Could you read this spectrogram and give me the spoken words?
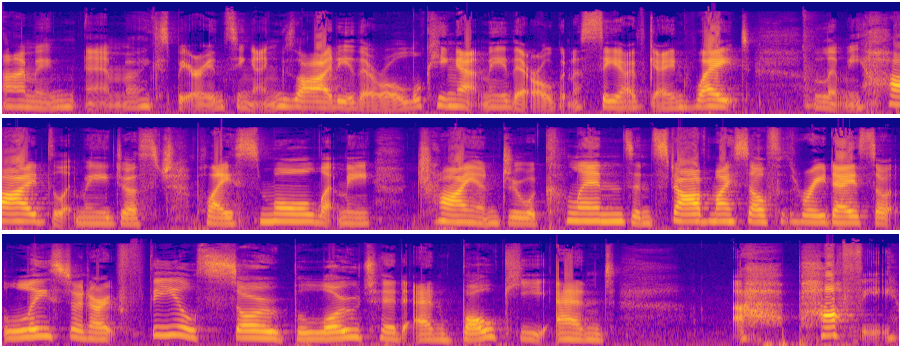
I'm am experiencing anxiety. They're all looking at me. They're all going to see I've gained weight. Let me hide. Let me just play small. Let me try and do a cleanse and starve myself for three days so at least I don't feel so bloated and bulky and uh, puffy.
